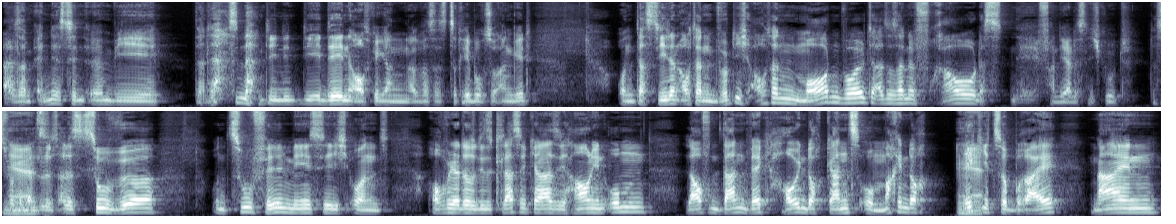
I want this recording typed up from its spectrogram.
Also am Ende ist dann irgendwie da sind dann die, die Ideen ausgegangen, also was das Drehbuch so angeht. Und dass sie dann auch dann wirklich auch dann morden wollte, also seine Frau, das, nee, fand ich alles nicht gut. Das war ja, mir dann alles, alles zu wirr und zu filmmäßig und auch wieder so diese Klassiker, sie hauen ihn um, laufen dann weg, hau ihn doch ganz um, mach ihn doch richtig ja. zur Brei. Nein,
